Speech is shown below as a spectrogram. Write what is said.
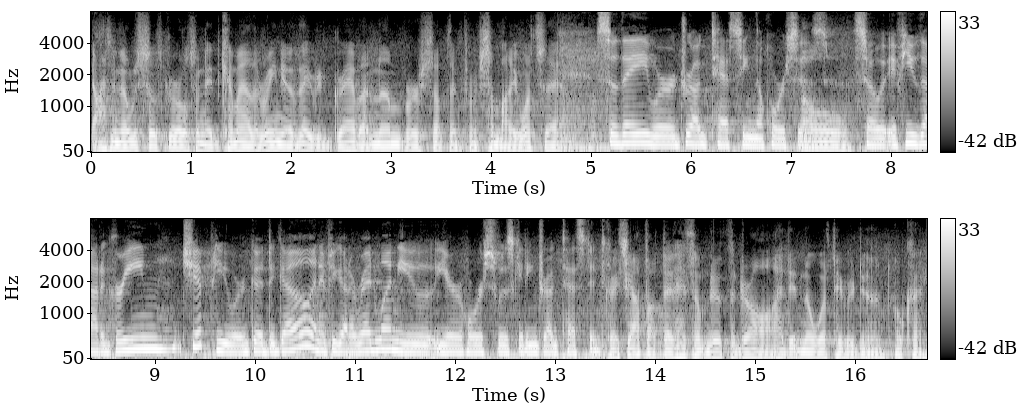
I noticed those girls when they'd come out of the arena, they would grab a number or something from somebody. What's that? So they were drug testing the horses. Oh. So if you got a green chip, you were good to go, and if you got a red one, you your horse was getting drug tested. Okay, see, I thought that had something to do with the draw. I didn't know what they were doing. Okay.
